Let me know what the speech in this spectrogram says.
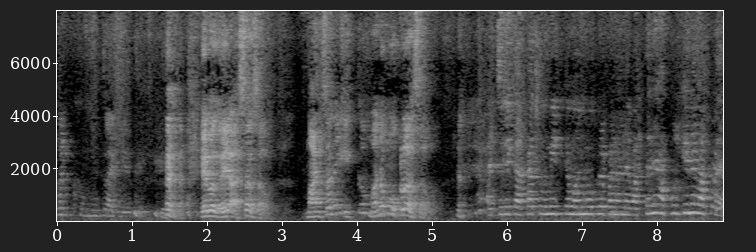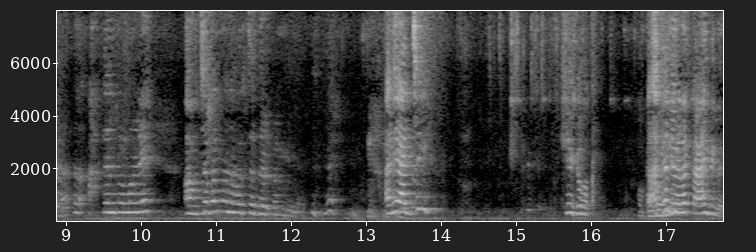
पण खूप भूक लागली होती हे बघ हे असं असावं. माणसाने इतकं मन मोकळं असावं. ऍक्च्युली काका तुम्ही इतके मनमोकळेपणाने वागताय आणि आपुलकीने वागताय ना तर आत्यांप्रमाणे आमच्या पण मनावरचं दडपण गेलं आणि आजी हे ग काकाने मला काय दिलंय?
